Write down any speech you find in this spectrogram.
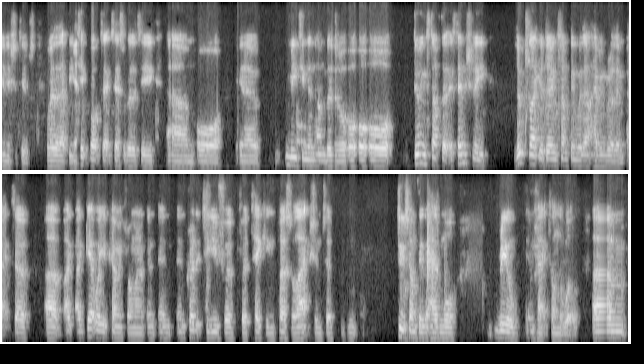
initiatives, whether that be yeah. tick box accessibility um, or you know meeting the numbers or, or, or, or doing stuff that essentially looks like you're doing something without having real impact. So uh, I, I, get where you're coming from, and, and, and credit to you for, for taking personal action to do something that has more real impact on the world. Um,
